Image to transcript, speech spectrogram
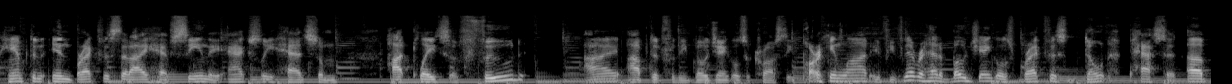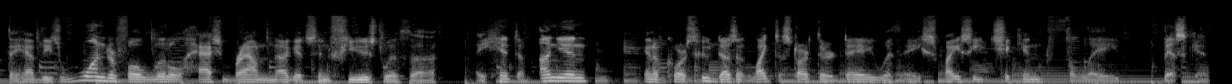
Hampton Inn breakfast that I have seen. They actually had some hot plates of food. I opted for the Bojangles across the parking lot. If you've never had a Bojangles breakfast, don't pass it up. They have these wonderful little hash brown nuggets infused with uh, a hint of onion. And of course, who doesn't like to start their day with a spicy chicken filet biscuit?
